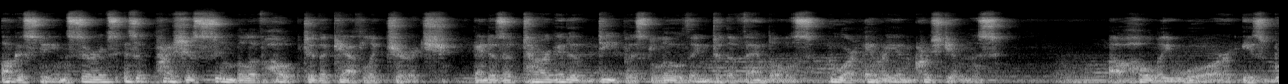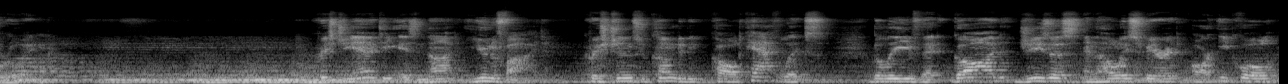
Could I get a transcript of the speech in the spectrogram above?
Augustine serves as a precious symbol of hope to the Catholic Church and is a target of deepest loathing to the Vandals, who are Arian Christians. A holy war is brewing. Christianity is not unified. Christians who come to be called Catholics believe that God, Jesus, and the Holy Spirit are equal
